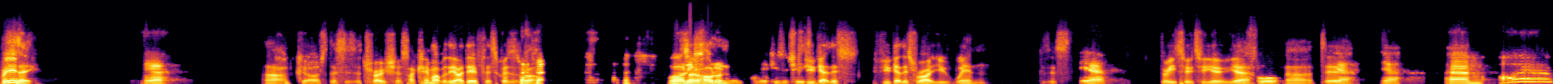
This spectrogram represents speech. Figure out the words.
Really? Yeah. Oh god, this is atrocious. I came up with the idea for this quiz as well. well, So, hold on. probably accused if you get this, if you get this right, you win because it's yeah. three two to you. Yeah. Four. Oh dear. Yeah. Yeah. Um, I am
